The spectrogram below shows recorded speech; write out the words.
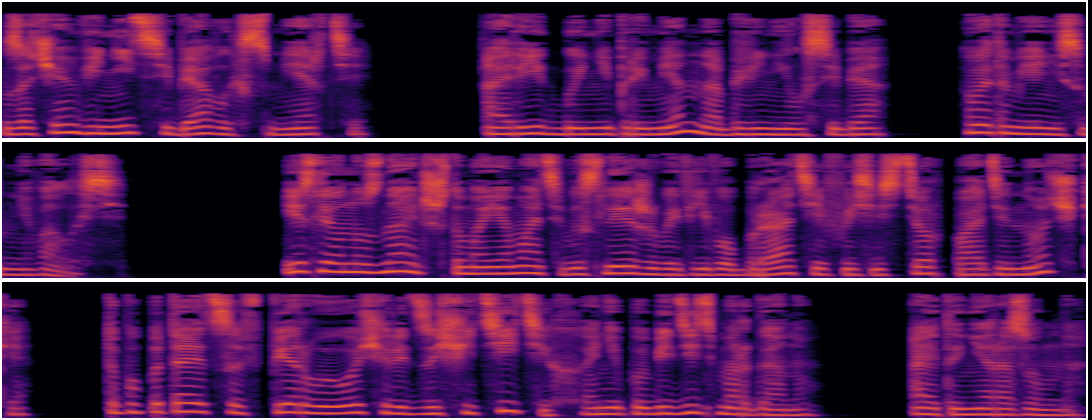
Зачем винить себя в их смерти? А Рид бы непременно обвинил себя, в этом я не сомневалась. Если он узнает, что моя мать выслеживает его братьев и сестер поодиночке, то попытается в первую очередь защитить их, а не победить Моргану. А это неразумно.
